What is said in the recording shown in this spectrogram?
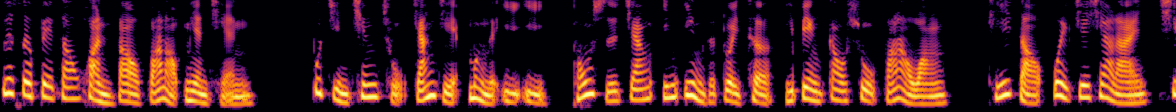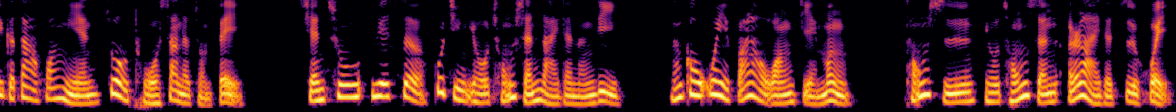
约瑟被召唤到法老面前，不仅清楚讲解梦的意义，同时将因应的对策一并告诉法老王，提早为接下来七个大荒年做妥善的准备，显出约瑟不仅有从神来的能力，能够为法老王解梦，同时有从神而来的智慧，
